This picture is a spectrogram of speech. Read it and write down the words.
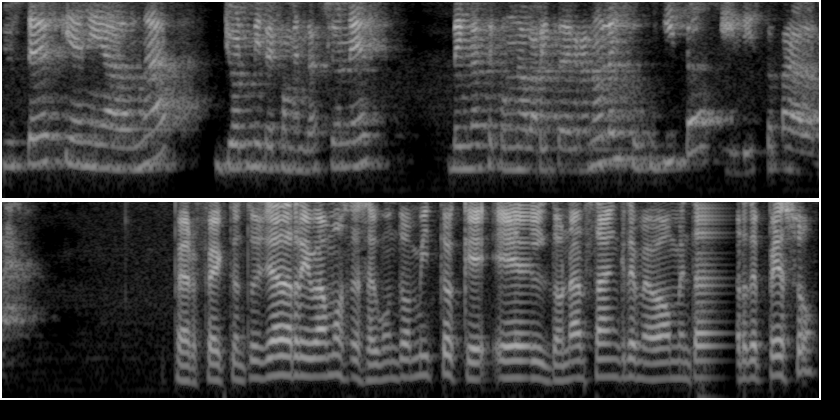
si ustedes quieren ir a donar, yo mi recomendación es vénganse con una barrita de granola y su juguito y listo para donar. Perfecto, entonces ya derribamos el segundo mito que el donar sangre me va a aumentar de peso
